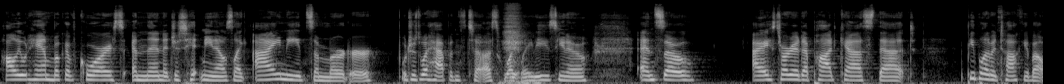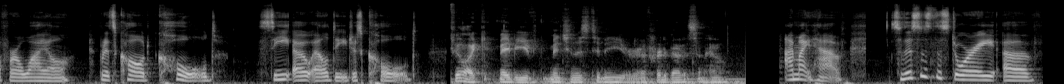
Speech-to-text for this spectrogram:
Hollywood Handbook, of course, and then it just hit me and I was like, I need some murder, which is what happens to us white ladies, you know. And so I started a podcast that people have been talking about for a while, but it's called Cold. C O L D, just cold. I feel like maybe you've mentioned this to me or I've heard about it somehow. I might have. So this is the story of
